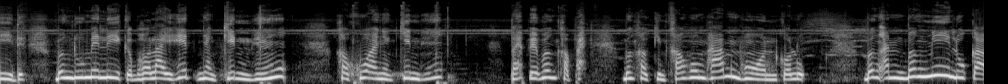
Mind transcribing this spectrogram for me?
ลี่เด้อเบิ่งดูเมลี่กับพอไรเฮ็ดหยังกินฮึข้าวคั่วหยังกินฮึ ไปไปเบิ่งเขาไป เบิ่งเขากินข้าวโฮมพามันหอนก็ลูก เบิ่งอันเบิ่งมีลูกเก่า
